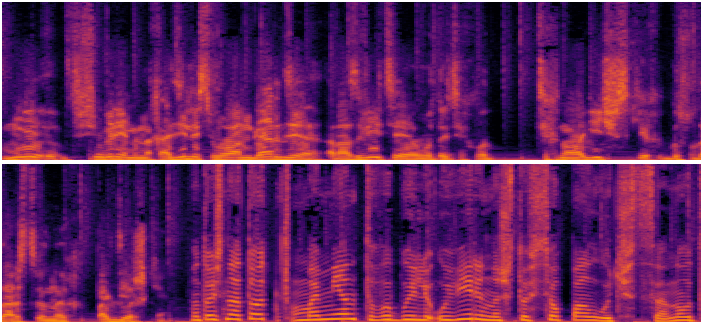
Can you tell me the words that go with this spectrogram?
мы все время находились в авангарде развития вот этих вот технологических государственных поддержки. Ну, то есть на тот момент вы были уверены, что все получится. Ну, вот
